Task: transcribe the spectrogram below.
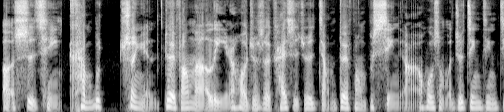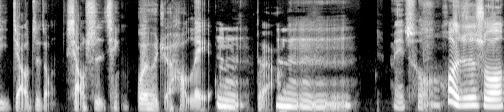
呃事情看不顺眼对方哪里，然后就是开始就是讲对方不行啊，或什么就斤斤计较这种小事情，我也会觉得好累哦。嗯，对啊，嗯嗯嗯嗯，没错，或者就是说，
